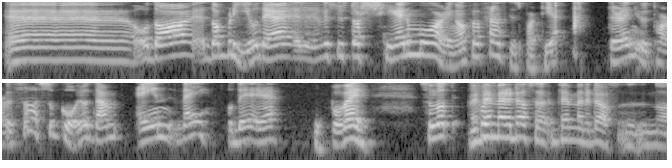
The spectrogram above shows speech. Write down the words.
Eh, og da, da, blir jo det Hvis du da ser målingene fra Fremskrittspartiet etter den uttalelsen, så går jo de én vei, og det er oppover. Sånn at Men hvem er det da som hvem er det da nå,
